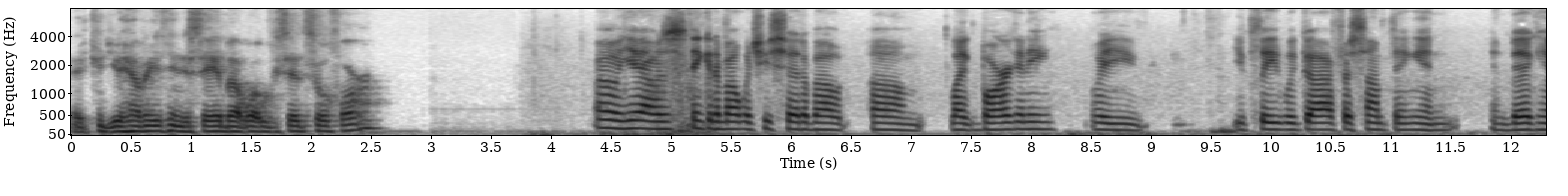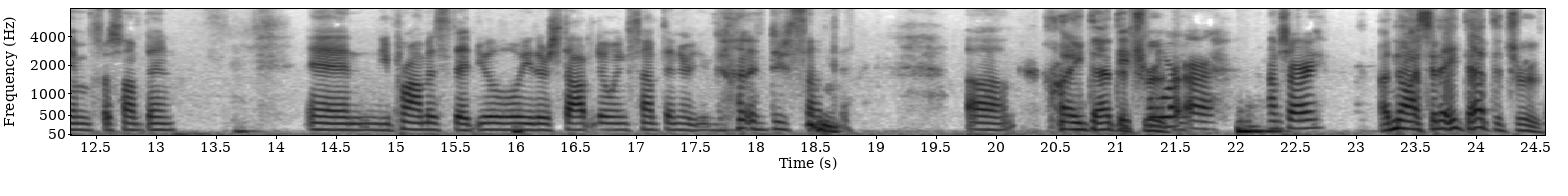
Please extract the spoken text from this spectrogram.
Could you have anything to say about what we've said so far? Oh yeah, I was thinking about what you said about um, like bargaining, where you you plead with God for something and and beg Him for something, and you promise that you'll either stop doing something or you're gonna do hmm. something. Um, ain't that the truth? I, I'm sorry. Uh, no, I said, ain't that the truth?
